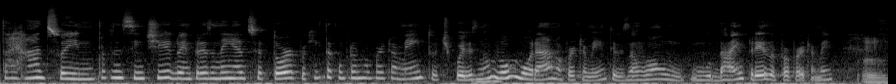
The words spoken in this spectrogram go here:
tá errado isso aí, não tá fazendo sentido, a empresa nem é do setor, por que, que tá comprando um apartamento? Tipo, eles não vão morar no apartamento, eles não vão mudar a empresa pro apartamento. Uhum.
